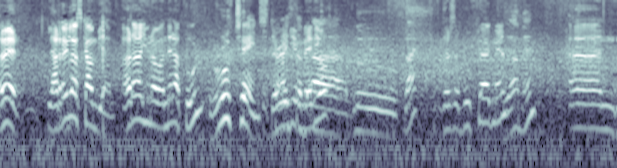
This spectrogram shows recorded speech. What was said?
A ver, las reglas cambian. Ahora hay una bandera azul. Rule change. There is a medio. uh, blue flag. There's a blue flag, man. Yeah, man. And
